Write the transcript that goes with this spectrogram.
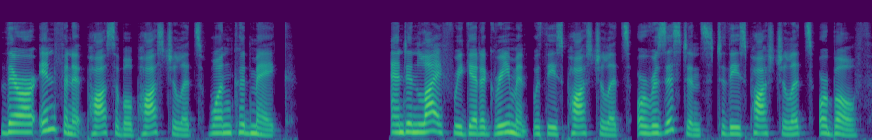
There are infinite possible postulates one could make. And in life, we get agreement with these postulates or resistance to these postulates or both.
